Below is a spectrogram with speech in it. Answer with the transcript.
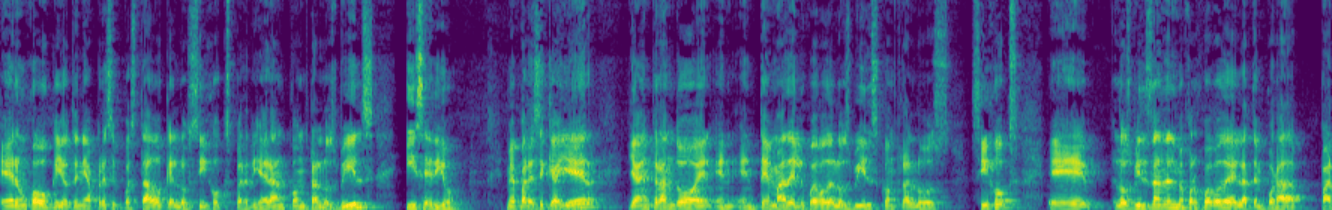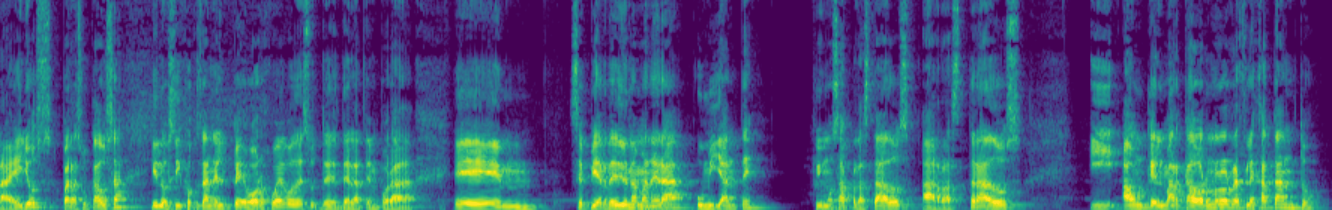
era un juego que yo tenía presupuestado que los Seahawks perdieran contra los Bills y se dio. Me parece que ayer, ya entrando en, en- en tema del juego de los Bills contra los Seahawks, eh, los Bills dan el mejor juego de la temporada para ellos, para su causa, y los Seahawks dan el peor juego de, la temporada. Eh, se pierde de una manera humillante, fuimos aplastados, arrastrados, y aunque el marcador no lo refleja tanto,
